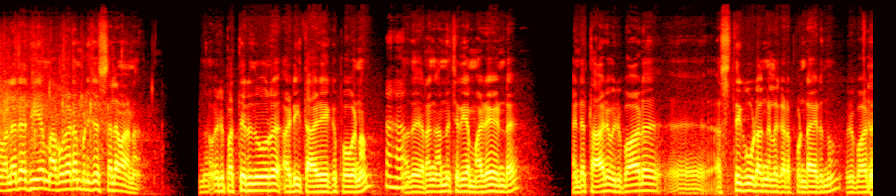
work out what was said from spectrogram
വളരെയധികം അപകടം പിടിച്ച സ്ഥലമാണ്. ഒരു പത്തിരുന്നൂറ് അടി താഴേക്ക് പോകണം. അത് ഇറങ്ങ അന്ന് ചെറിയ മഴയുണ്ട്. അതിന്റെ താഴെ ഒരുപാട് അസ്ഥികൂടങ്ങൾ കിടപ്പുണ്ടായിരുന്നു. ഒരുപാട്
